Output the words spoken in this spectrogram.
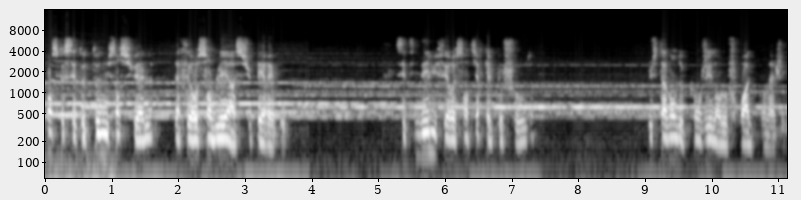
Pense que cette tenue sensuelle la fait ressembler à un super-héros. Cette idée lui fait ressentir quelque chose juste avant de plonger dans l'eau froide pour nager.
